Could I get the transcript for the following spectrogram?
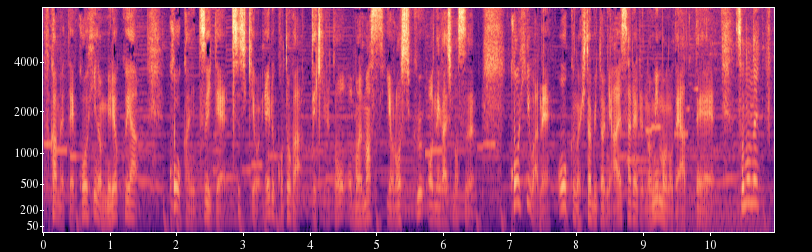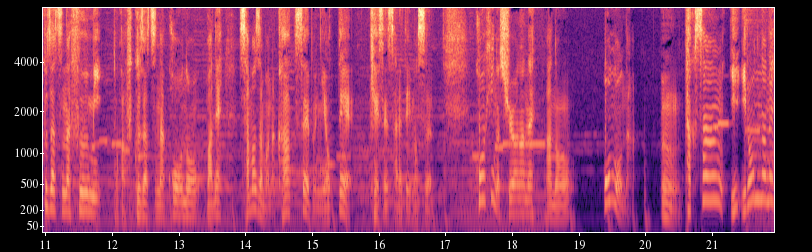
深めてコーヒーの魅力や効果について知識を得ることができると思います。よろしくお願いします。コーヒーはね、多くの人々に愛される飲み物であって、そのね、複雑な風味とか複雑な効能はね、様々な化学成分によって形成されています。コーヒーの主要なね、あの、主なうん、たくさんいいろんなね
